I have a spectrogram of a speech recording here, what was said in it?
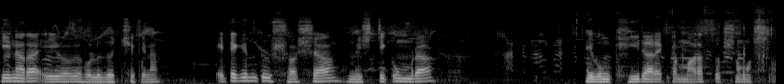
কিনারা এইভাবে হলুদ হচ্ছে কিনা। এটা কিন্তু শসা, মিষ্টি কুমড়া এবং ক্ষীরার একটা মারাত্মক সমস্যা।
